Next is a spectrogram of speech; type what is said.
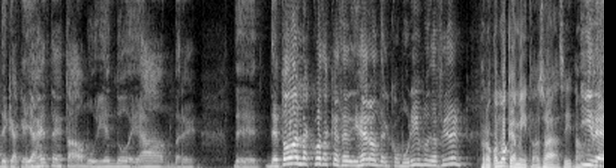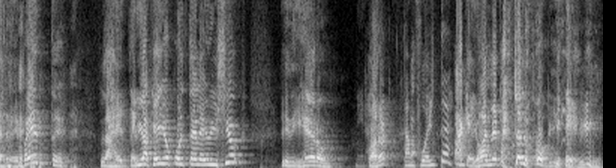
de que aquella gente estaba muriendo de hambre, de, de todas las cosas que se dijeron del comunismo y de Fidel. Pero ¿cómo que mito? Eso es así, ¿no? Y de repente la gente vio aquello por televisión y dijeron, Mira, "Para- tan fuerte. aquellos atletas están lo bien.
